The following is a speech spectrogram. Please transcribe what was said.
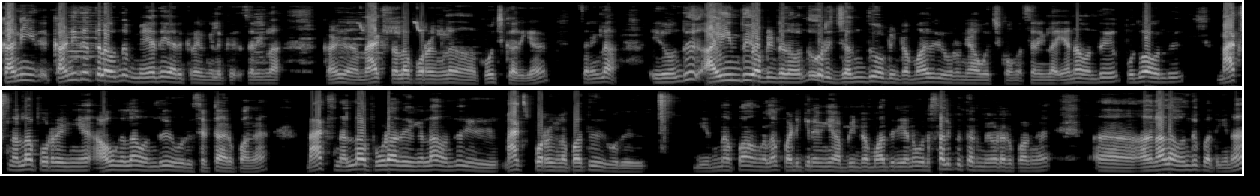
கணி கணிதத்துல வந்து மேதையா இருக்கிறவங்களுக்கு சரிங்களா? கணித மேக்ஸ் நல்லா போடுறவங்களும் கோச்சுக்காதீங்க சரிங்களா? இது வந்து ஐந்து அப்படின்றத வந்து ஒரு ஜந்து அப்படின்ற மாதிரி ஒரு ஞாபகம் வச்சுக்கோங்க சரிங்களா? ஏன்னா வந்து பொதுவா வந்து மேக்ஸ் நல்லா போடுறவங்க அவங்க எல்லாம் வந்து ஒரு செட்டா இருப்பாங்க. மேக்ஸ் நல்லா போடாதவங்க எல்லாம் வந்து மேக்ஸ் போடுறவங்கள பார்த்து ஒரு என்னப்பா அவங்க எல்லாம் படிக்கிறவங்க? அப்படின்ற மாதிரியான ஒரு சலிப்புத்தன்மையோட இருப்பாங்க. அதனால வந்து பாத்தீங்கன்னா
